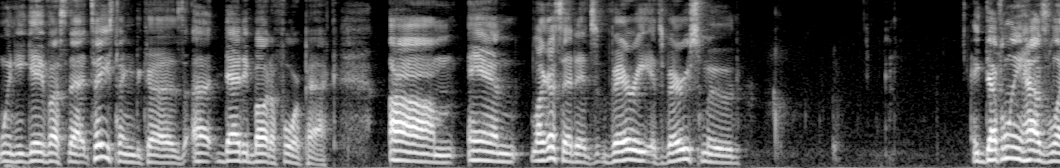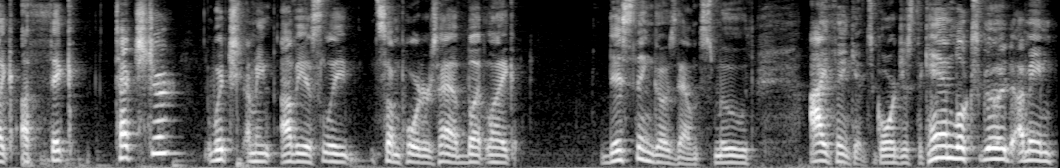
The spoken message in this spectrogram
when he gave us that tasting because uh, Daddy bought a four pack. Um, and like I said, it's very it's very smooth. It definitely has like a thick texture, which I mean, obviously some porters have, but like this thing goes down smooth. I think it's gorgeous. The can looks good. I mean,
